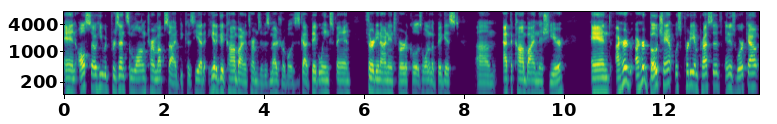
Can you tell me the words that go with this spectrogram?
And also, he would present some long-term upside because he had he had a good combine in terms of his measurables. He's got a big wingspan, 39-inch vertical, is one of the biggest um, at the combine this year. And I heard I heard Beauchamp was pretty impressive in his workout.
